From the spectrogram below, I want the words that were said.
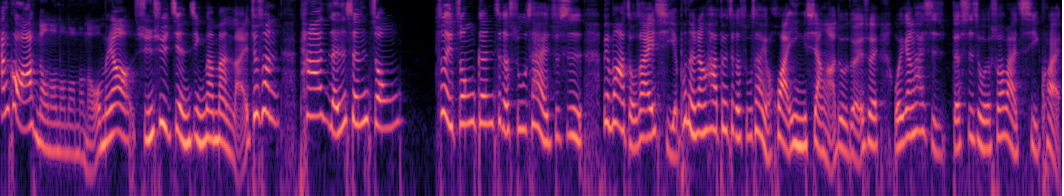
两口啊！No No No No No No，我们要循序渐进，慢慢来。就算他人生中最终跟这个蔬菜就是没有办法走在一起，也不能让他对这个蔬菜有坏印象啊，对不对？所以我一刚开始的事实，我就说要来吃一块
